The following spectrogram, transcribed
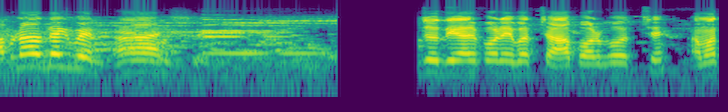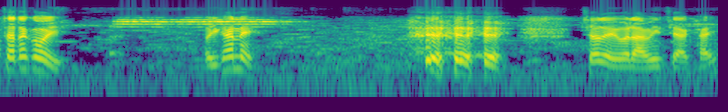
আপনারাও দেখবেন। পুজো দেওয়ার পরে এবার চা পর্ব হচ্ছে। আমার চাটা কই? ওইখানে? চলো, এবার আমি চা খাই।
